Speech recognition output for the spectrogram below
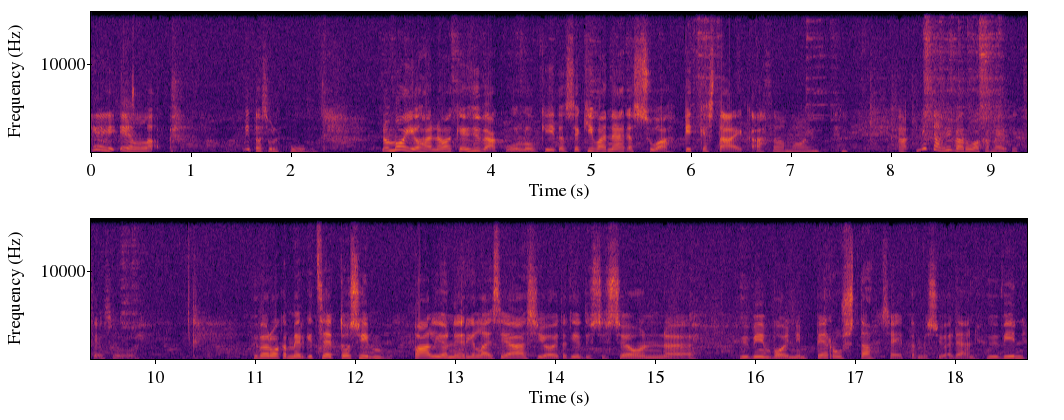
Hei Ella, mitä sulle kuuluu? No moi Johanna, oikein hyvä kuuluu, kiitos ja kiva nähdä sua pitkästä aikaa. Samoin. Mitä hyvä ruoka merkitsee sulle? Hyvä ruoka merkitsee tosi paljon erilaisia asioita. Tietysti se on hyvinvoinnin perusta, se, että me syödään hyvin.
